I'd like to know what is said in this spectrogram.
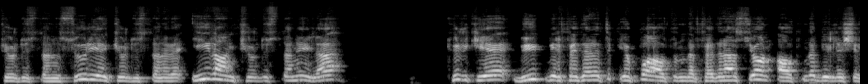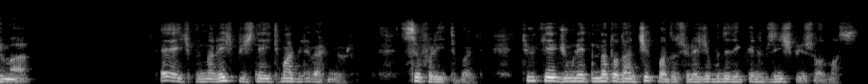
Kürdistan'ı, Suriye Kürdistan'ı ve İran Kürdistan'ıyla Türkiye büyük bir federatif yapı altında, federasyon altında birleşir mi abi? Hiç bunların hiçbirisine ihtimal bile vermiyorum. Sıfır ihtimal. Türkiye Cumhuriyeti NATO'dan çıkmadığı sürece bu dediklerimizin hiçbirisi olmaz.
